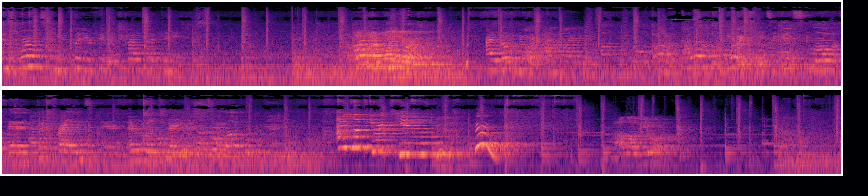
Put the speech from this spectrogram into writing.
because where else can you play your favorite childhood games? I love York. I love York. Uh, I love York. It's a good school and good friends, and everyone's very nice. I love York too. Woo! I love York. I,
